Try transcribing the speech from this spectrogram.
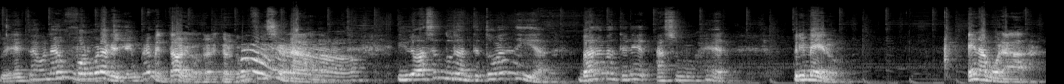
esta es una fórmula que yo he implementado, yo creo que me ha funcionado y lo hacen durante todo el día, van a mantener a su mujer, primero, enamorada.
